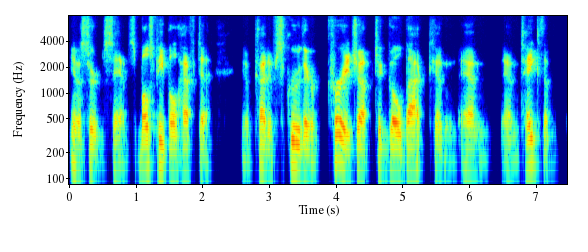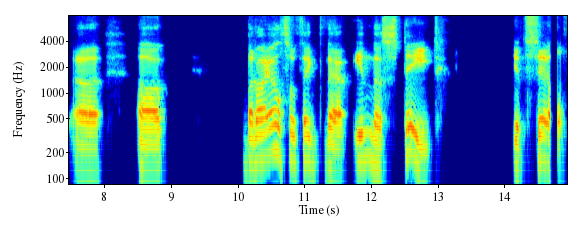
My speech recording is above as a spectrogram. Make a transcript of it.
in a certain sense. Most people have to you know kind of screw their courage up to go back and and and take them. Uh, uh, but I also think that in the state itself,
